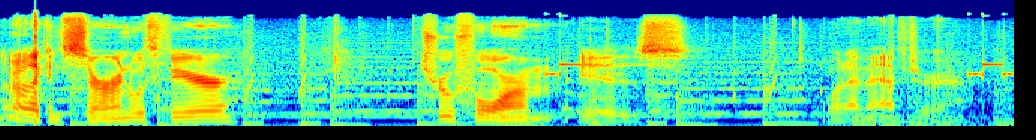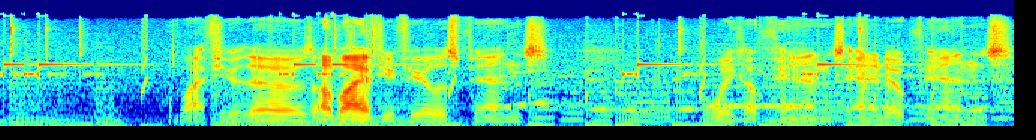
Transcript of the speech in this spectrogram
Not really concerned with fear. True form is what I'm after. I'll buy a few of those. I'll buy a few fearless pins. Wake up pins, antidote pins.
